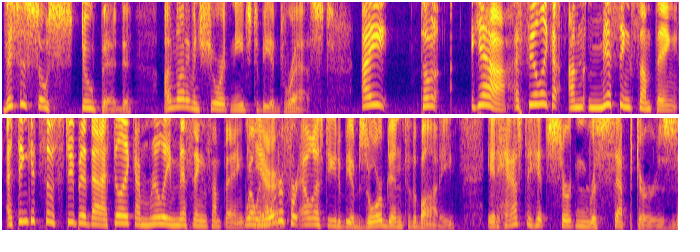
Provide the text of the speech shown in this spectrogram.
This is so stupid. I'm not even sure it needs to be addressed. I don't. Yeah, I feel like I'm missing something. I think it's so stupid that I feel like I'm really missing something. Well, in order for LSD to be absorbed into the body, it has to hit certain receptors,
